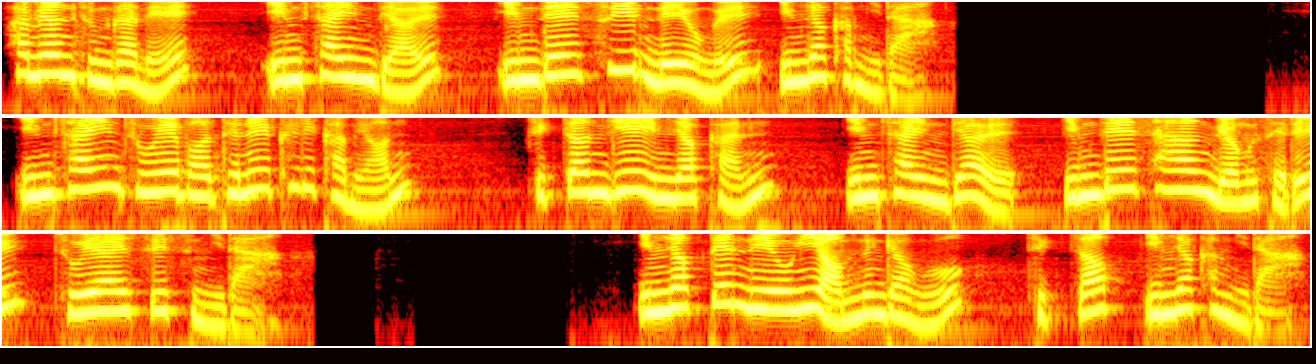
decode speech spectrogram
화면 중간에 임차인별 임대 수입 내용을 입력합니다. 임차인 조회 버튼을 클릭하면 직전기에 입력한 임차인별 임대 사항 명세를 조회할 수 있습니다. 입력된 내용이 없는 경우 직접 입력합니다.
